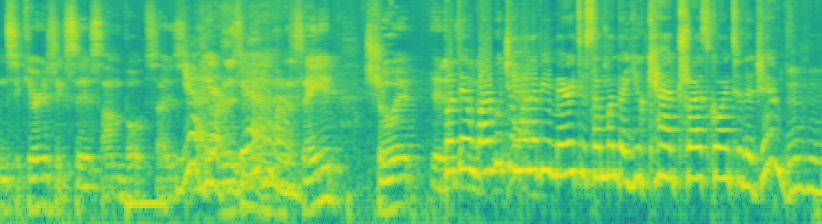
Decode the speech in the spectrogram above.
insecurities exist on both sides. Yeah. Yes, Regardless yeah. you want to say it, show it. it but is then why would you Yeah. want to be married to someone that you can't trust going to the gym? Mm-hmm.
